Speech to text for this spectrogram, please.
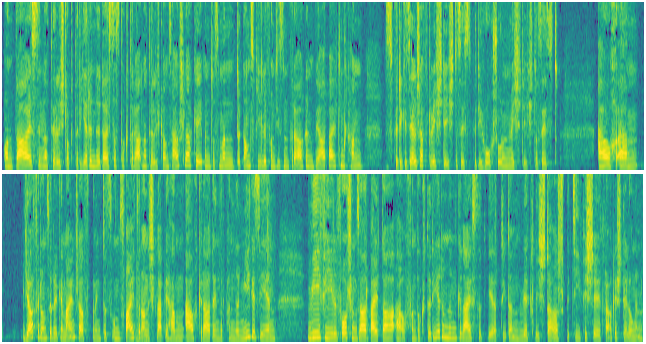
Und da sind natürlich Doktorierende, da ist das Doktorat natürlich ganz ausschlaggebend, dass man ganz viele von diesen Fragen bearbeiten kann. Das ist für die Gesellschaft wichtig, das ist für die Hochschulen wichtig, das ist auch ähm, ja, für unsere Gemeinschaft bringt es uns weiter. Mhm. Und ich glaube, wir haben auch gerade in der Pandemie gesehen, wie viel Forschungsarbeit da auch von Doktorierenden geleistet wird, die dann wirklich da spezifische Fragestellungen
